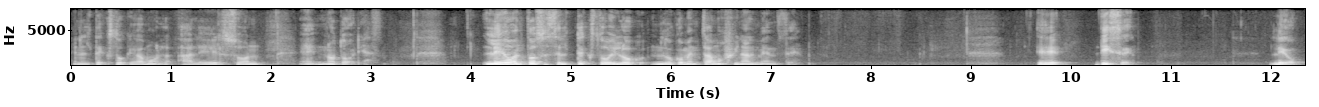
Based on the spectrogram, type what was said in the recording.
en el texto que vamos a leer son notorias. Leo entonces el texto y lo, comentamos finalmente. Eh, dice, leo,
